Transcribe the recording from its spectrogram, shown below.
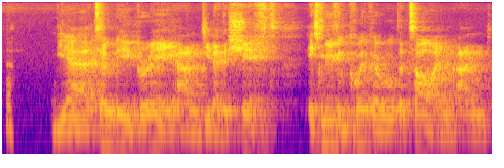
yeah, I totally agree. And, you know, the shift is moving quicker all the time. And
